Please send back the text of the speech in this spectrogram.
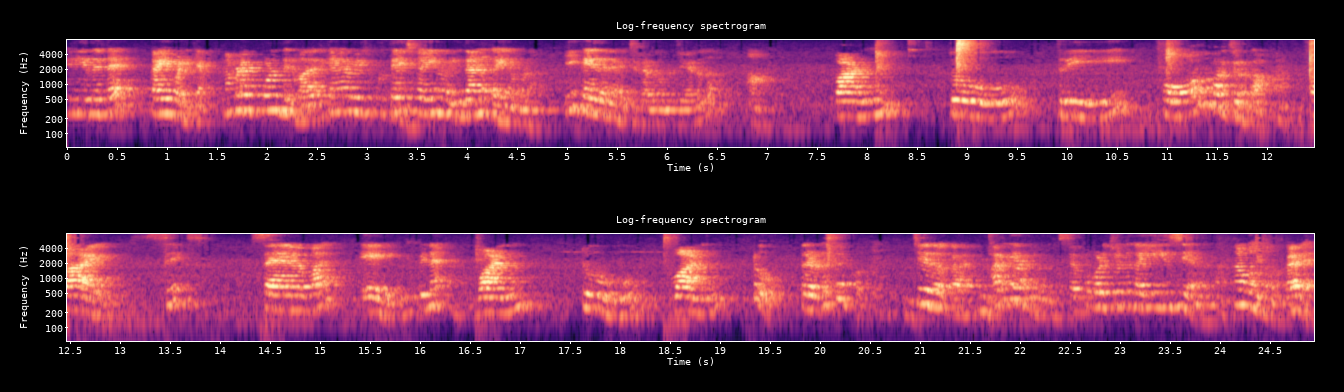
ഇനി ഇതിന്റെ കൈ പഠിക്കാം. നമ്മൾ എപ്പോഴും തിരുമാതിരിക്കാൻ പ്രത്യേകിച്ച് കൈ ഇതാണ് കൈ നമ്മൾ ഈ കൈ തന്നെ വെച്ചിട്ടാണ് നമ്മൾ ചെയ്യേണ്ടത്. ആ. വൺ ടു ത്രീ ഫോർ കുറച്ച് കൊടുക്കാം ഫൈവ് സിക്സ് സെവൻ എയ്റ്റ് പിന്നെ വൺ ടു വൺ ടു ഇത്രയുള്ള സ്റ്റെപ്പ് ചെയ്ത് നോക്കാം അറിയാമല്ലോ. സ്റ്റെപ്പ് പഠിച്ചുകൊണ്ട് കൈ ഈസിയാണ് നമുക്ക് നോക്കാം അല്ലേ?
